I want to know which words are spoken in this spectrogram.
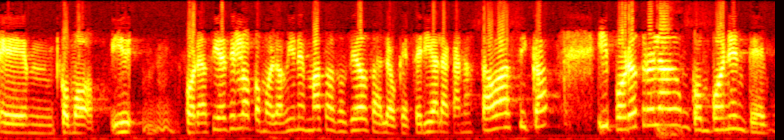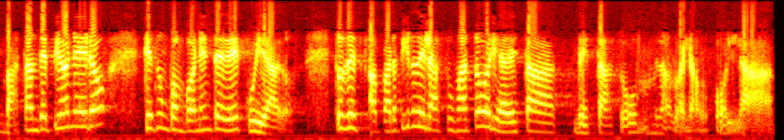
Eh, como, y, por así decirlo, como los bienes más asociados a lo que sería la canasta básica. Y por otro lado, un componente bastante pionero, que es un componente de cuidados. Entonces, a partir de la sumatoria de estas, de estas, bueno, o la,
